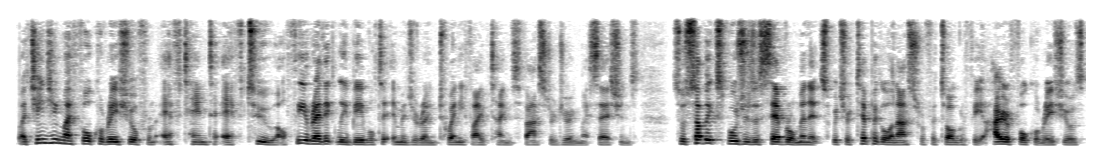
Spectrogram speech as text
By changing my focal ratio from f10 to f2, I'll theoretically be able to image around 25 times faster during my sessions. So sub-exposures of several minutes, which are typical in astrophotography at higher focal ratios,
